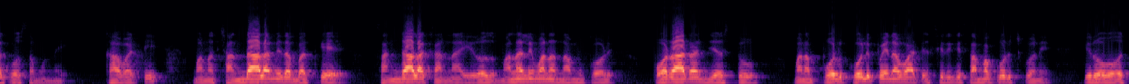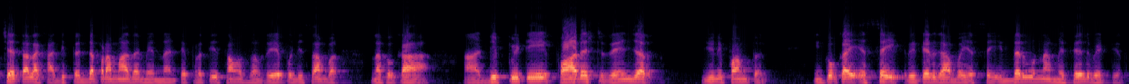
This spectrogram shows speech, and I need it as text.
కోసం ఉన్నాయి. కాబట్టి మన చందాల మీద బతికే సంఘాల కన్నా ఈరోజు మనల్ని మనం నమ్ముకొని పోరాటం చేస్తూ మనం పోలు కోల్పోయిన వాటిని తిరిగి సమకూర్చుకొని ఈరోజు వచ్చే తలకు అతి పెద్ద ప్రమాదం ఏంటంటే ప్రతి సంవత్సరం రేపు డిసెంబర్ నాకు ఒక డిప్యూటీ ఫారెస్ట్ రేంజర్ యూనిఫామ్తో ఇంకొక ఎస్ఐ రిటైర్ కాబోయే ఎస్ఐ ఇద్దరు కూడా నాకు మెసేజ్లు పెట్టారు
